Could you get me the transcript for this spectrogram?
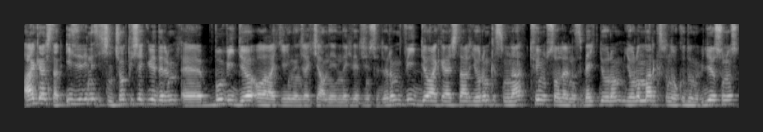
Arkadaşlar izlediğiniz için çok teşekkür ederim. Ee, bu video olarak yayınlanacak canlı yayındakiler için söylüyorum. Video arkadaşlar yorum kısmına tüm sorularınızı bekliyorum. Yorumlar kısmını okuduğumu biliyorsunuz.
